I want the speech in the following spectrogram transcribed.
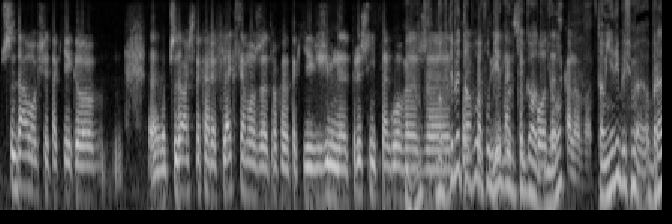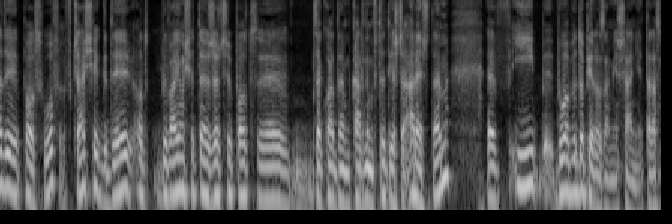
przydało się takiego, przydała się taka refleksja, może trochę taki zimny prysznic na głowę, mhm. że. Bo gdyby to było w ubiegłym tygodniu, to mielibyśmy obrady posłów w czasie, gdy odbywają się te rzeczy pod zakładem karnym, wtedy jeszcze aresztem i byłoby dopiero zamieszanie. Teraz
